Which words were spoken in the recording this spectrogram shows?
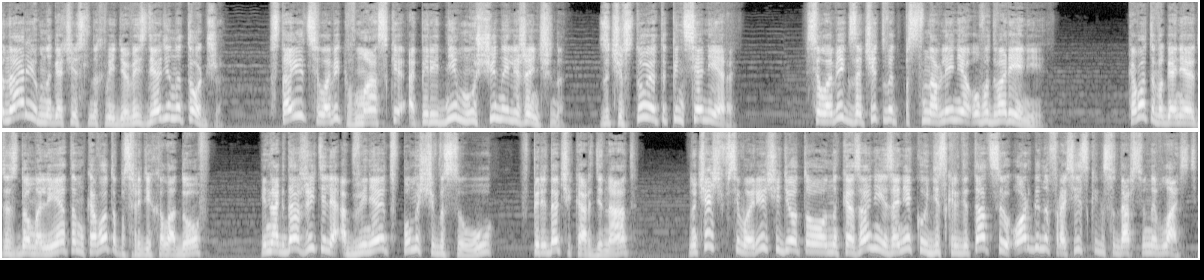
Сценарий у многочисленных видео везде один и тот же. Стоит силовик в маске, а перед ним мужчина или женщина. Зачастую это пенсионеры. Силовик зачитывает постановление о выдворении. Кого-то выгоняют из дома летом, кого-то посреди холодов. Иногда жители обвиняют в помощи ВСУ, в передаче координат. Но чаще всего речь идет о наказании за некую дискредитацию органов российской государственной власти.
